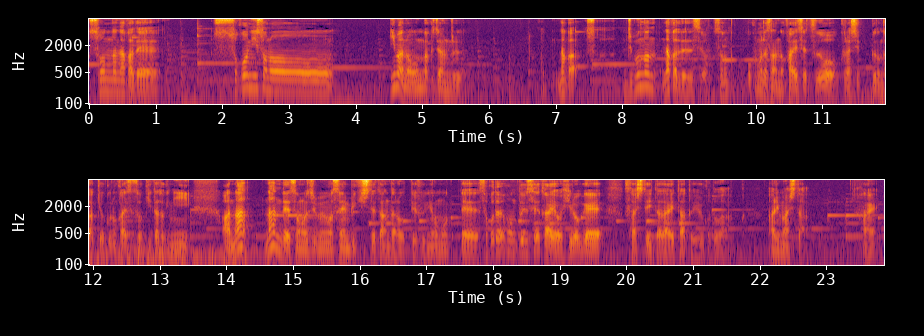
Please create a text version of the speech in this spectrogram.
そんな中でそこにその今の音楽ジャンルなんか自分の中でですよその奥村さんの解説をクラシックの楽曲の解説を聞いた時にあななんでその自分を線引きしてたんだろうっていうふうに思ってそこで本当に世界を広げさせていただいたということがありました。はい。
